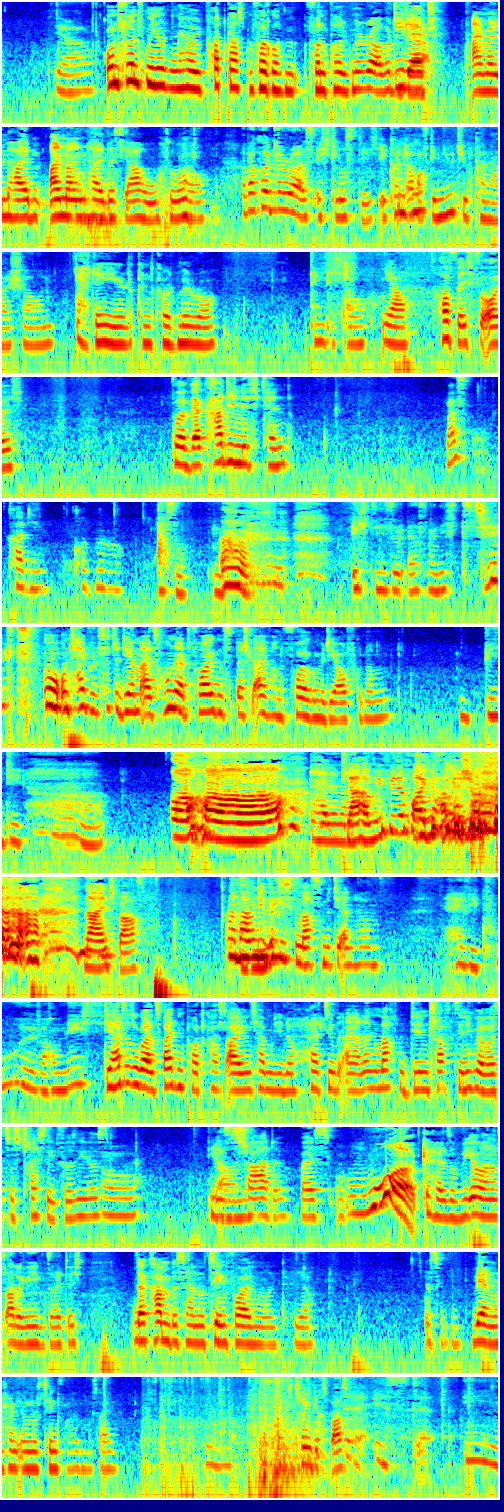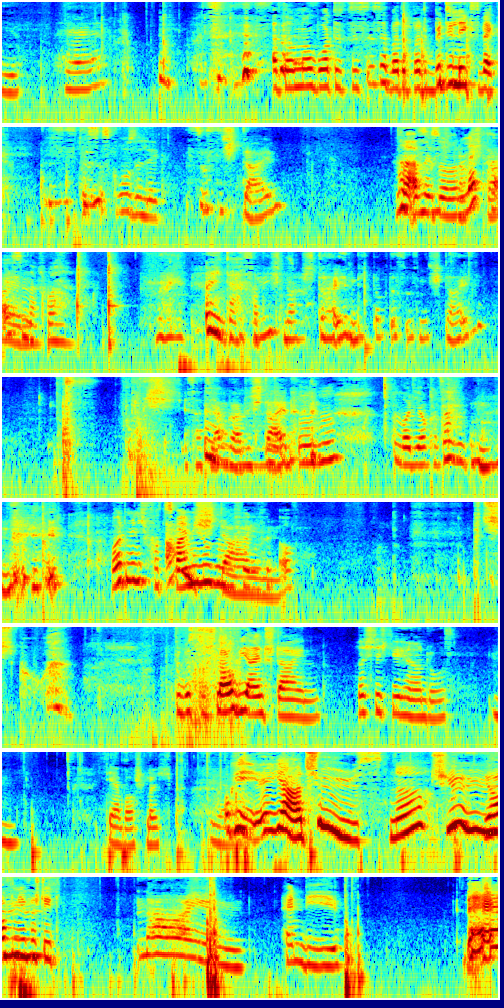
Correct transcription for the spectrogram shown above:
Ja. Und 5 Minuten Harry Podcast von Cold, von Cold Mirror, aber die Ja. lädt einmal im halben, einmal ein halbes Jahr hoch. So. Wow. Aber Cold Mirror ist echt lustig. Ihr könnt auch auf dem YouTube-Kanal schauen. Ach, nee, ihr kennt Cold Mirror. Denke ich auch. Ja, hoffe ich für euch. Weil wer Cuddy nicht kennt. Was? Cuddy, Cold Mirror. Achso. Aha. Ich, die so erstmal nichts checkt. Oh, und Hagrid's Hütte, die haben als 100 Folgen Special einfach eine Folge mit ihr aufgenommen. BD. Aha. Helena. Klar, wie viele Folgen haben wir schon? Nein, Spaß. Aber haben die Nicht? wirklich gemacht, mit ihr anhören. Hä, wie cool. Warum nicht? Die hatte sogar einen zweiten Podcast eigentlich, haben die noch, hat sie mit einer anderen gemacht und den schafft sie nicht mehr, weil es zu stressig für sie ist. Oh. Die das ist Arme. schade, weil es work. Also wir hören uns alle gegenseitig. Da kamen bisher nur 10 Folgen und ja. Es werden wahrscheinlich auch nur 10 Folgen sein. Ich trinke jetzt was. ist der I? Hä? I don't know what this is, aber bitte, bitte leg's weg. Was ist Das das? ist gruselig. Ist das ein Stein? Aber riecht so nach lecker Stein. essen, das war. Nein, Ich das dachte, riecht nach Stein. Ich glaube, das ist ein Stein. Es hat sich angehört wie Stein. mhm. Wollte ich auch gerade sagen. Wollten wir nicht vor zwei Ein Minuten Stein. ungefähr auf. Du bist so schlau wie ein Stein. Richtig gehirnlos. Mhm. Der war schlecht. Ja. Okay, äh, ja, tschüss. Ne? Tschüss. Wir hoffen, ihr versteht Nein. Handy. Hä?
